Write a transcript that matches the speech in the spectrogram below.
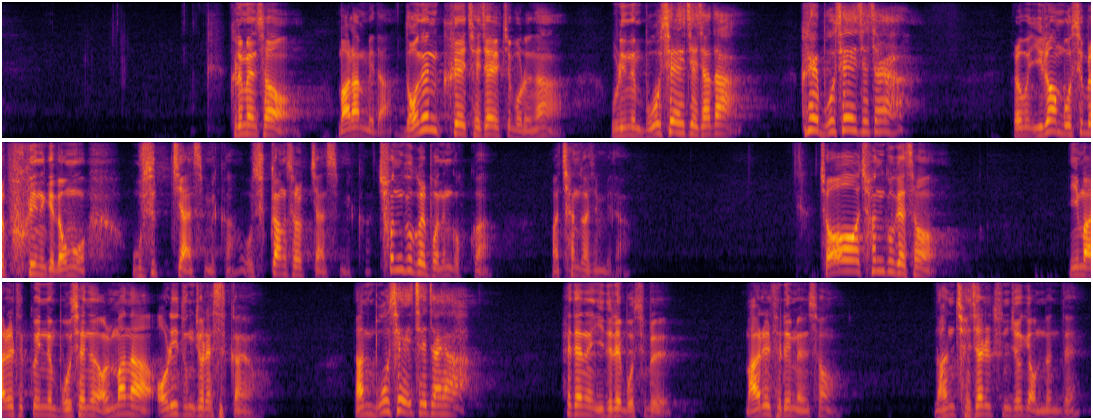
그러면서 말합니다. 너는 그의 제자일지 모르나 우리는 모세의 제자다. 그래, 모세의 제자야. 여러분, 이런 모습을 보고 있는 게 너무 우습지 않습니까? 우스꽝스럽지 않습니까? 천국을 보는 것과 마찬가지입니다. 저 천국에서 이 말을 듣고 있는 모세는 얼마나 어리둥절했을까요? 난 모세의 제자야. 해대는 이들의 모습을 말을 들으면서 난 제자를 둔 적이 없는데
